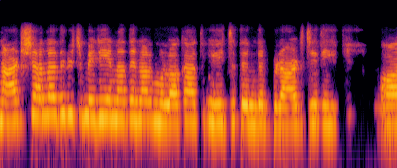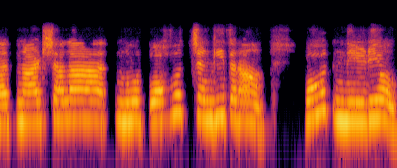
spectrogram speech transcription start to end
ਨਾਟਸ਼ਾਲਾ ਦੇ ਵਿੱਚ ਮੇਰੀ ਇਹਨਾਂ ਦੇ ਨਾਲ ਮੁਲਾਕਾਤ ਹੋਈ ਜਤਿੰਦਰ ਬਰਾੜ ਜੀ ਦੀ। ਔਰ ਨਾਟਸ਼ਾਲਾ ਨੂੰ ਬਹੁਤ ਚੰਗੀ ਤਰ੍ਹਾਂ ਬਹੁਤ ਨੇੜਿਓਂ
